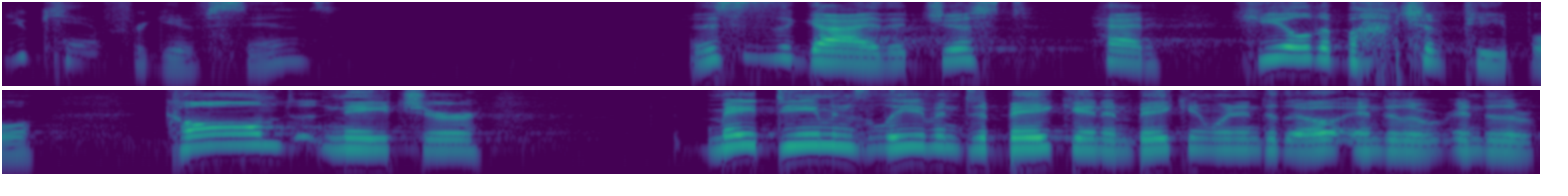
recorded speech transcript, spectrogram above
You can't forgive sins. And this is the guy that just had healed a bunch of people, calmed nature, made demons leave into Bacon, and Bacon went into the, into the, into the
